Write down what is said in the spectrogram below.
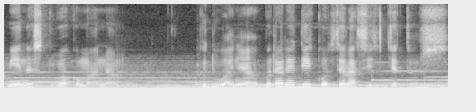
minus 2,6. Keduanya berada di konstelasi Cetus.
